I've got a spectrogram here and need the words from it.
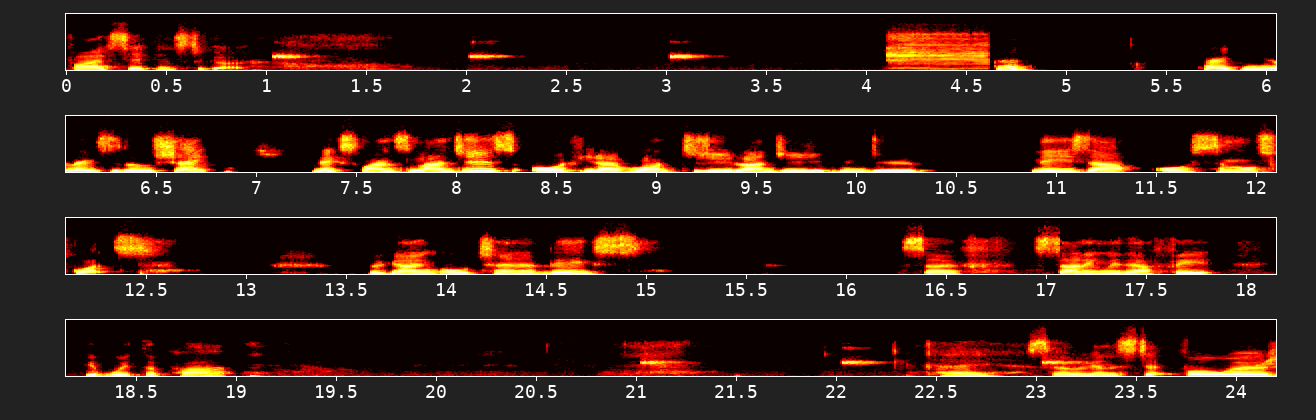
Five seconds to go. Good. Okay, give your legs a little shake. Next one's lunges, or if you don't want to do lunges, you can do knees up or some more squats. We're going alternate legs. So starting with our feet hip width apart. Okay, so we're going to step forward,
